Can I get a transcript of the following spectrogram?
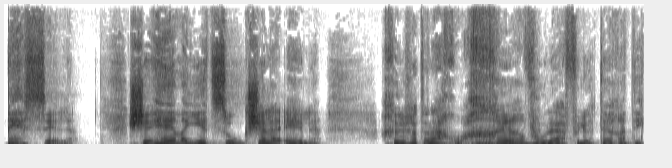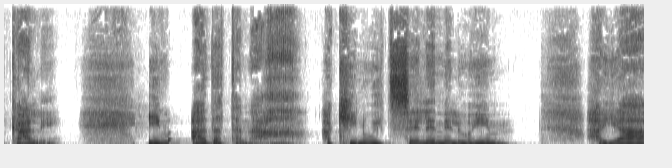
פסל, שהם הייצוג של האל. החידוש התנ"ך הוא אחר ואולי אפילו יותר רדיקלי. אם עד התנ"ך הכינוי צלם אלוהים היה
